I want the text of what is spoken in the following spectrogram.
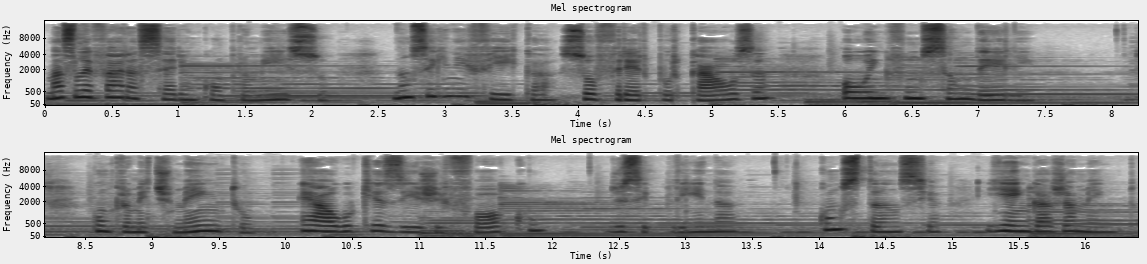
Mas levar a sério um compromisso não significa sofrer por causa ou em função dele. Comprometimento é algo que exige foco, disciplina, constância e engajamento.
